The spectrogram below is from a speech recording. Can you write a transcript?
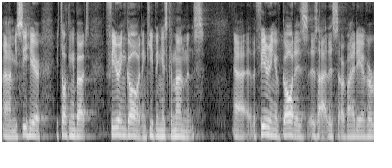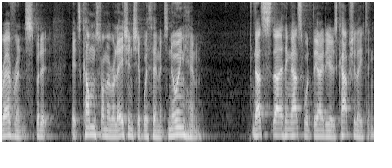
Um, you see here, he's talking about fearing God and keeping his commandments. Uh, the fearing of God is, is this sort of idea of a reverence, but it, it comes from a relationship with Him, it's knowing Him. That's, I think that's what the idea is capsulating.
